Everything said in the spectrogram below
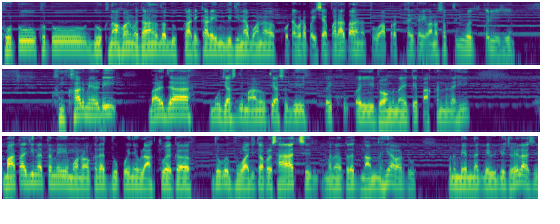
ખોટું ખોટું દુઃખ ના હોય ને વધારાનું તો દુઃખ કાઢી કાઢીને વિધિના બોને ખોટા ખોટા પૈસા ભરાતા હોય ને તો આપણે ખરેખર એવાનો શક્તિ વિરોધ કરીએ છીએ. ખૂંખાર મેરડી બહાર જા, હું જ્યાં સુધી માનું ત્યાં સુધી કંઈ કંઈ ઢોંગ નહીં, કંઈ પાખંડ નહીં. માતાજીના તમે એ માનો, કદાચ જો કોઈને એવું લાગતું હોય કે જો કોઈ ભુવાજી તો આપણે સારા જ છે, મને કદાચ નામ નહીં આવડતું, પણ મેં એમના બે વીડિયો જોયેલા છે.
